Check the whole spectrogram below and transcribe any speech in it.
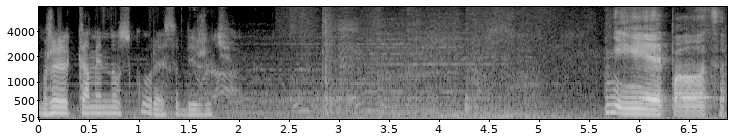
Może kamienną skórę sobie rzuć. Nie, po co?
